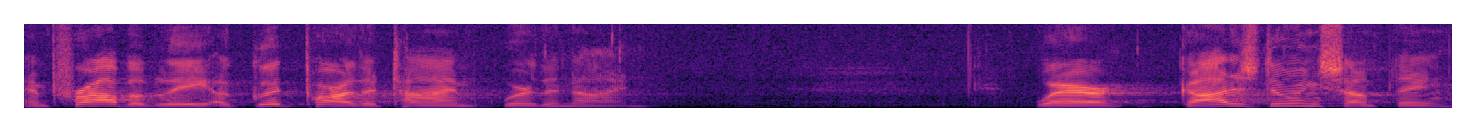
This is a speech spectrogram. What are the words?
And probably a good part of the time, we're the nine. Where God is doing something,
